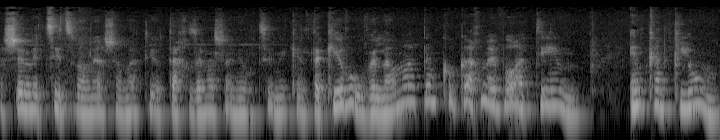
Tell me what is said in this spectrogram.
השם מציץ ואומר, שמעתי אותך, זה מה שאני רוצה מכם. תכירו, ולמה אתם כל כך מבועטים? אין כאן כלום.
